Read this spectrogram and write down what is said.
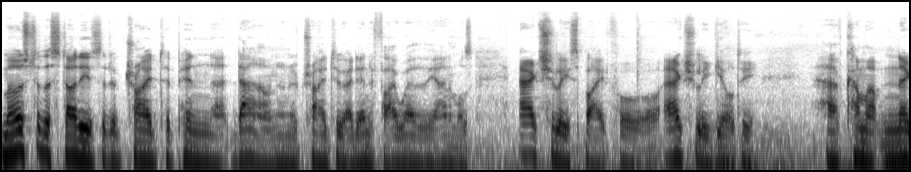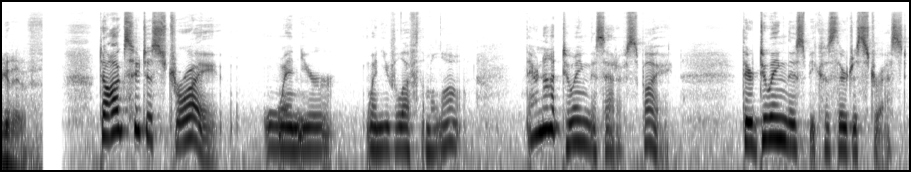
Most of the studies that have tried to pin that down and have tried to identify whether the animal's actually spiteful or actually guilty have come up negative. Dogs who destroy when you're when you've left them alone. They're not doing this out of spite. They're doing this because they're distressed.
